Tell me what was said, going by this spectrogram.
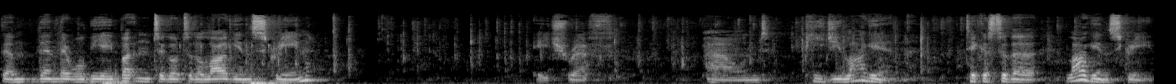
Then, then there will be a button to go to the login screen. href pound PG login. Take us to the login screen.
